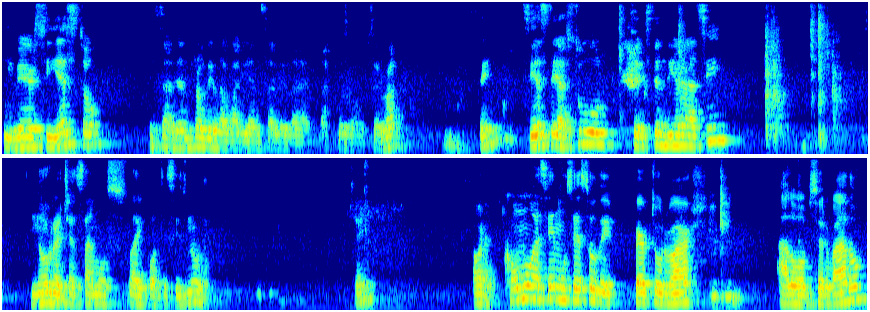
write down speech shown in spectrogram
y ver si esto está dentro de la varianza de la, la curva observada. ¿sí? Si este azul se extendiera así, no rechazamos la hipótesis nula. ¿Sí? Ahora, ¿cómo hacemos eso de perturbar a lo observado?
